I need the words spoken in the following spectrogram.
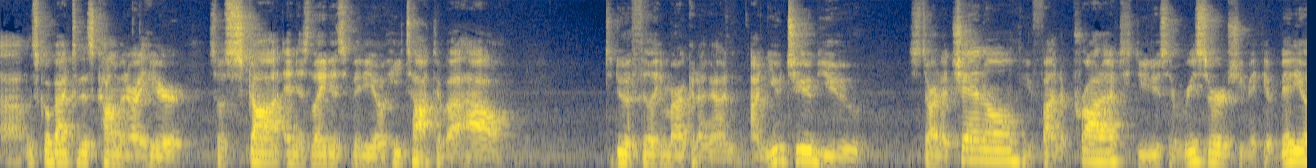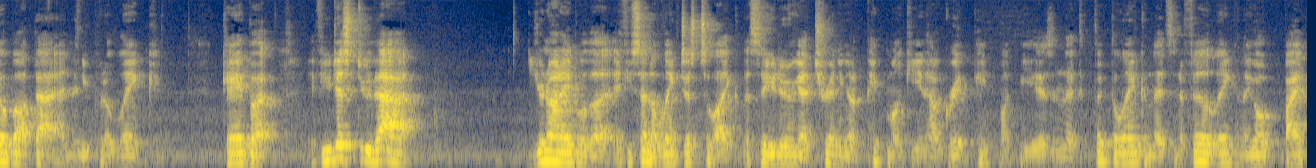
uh, let's go back to this comment right here. So Scott, in his latest video, he talked about how to do affiliate marketing on, on YouTube, you start a channel, you find a product, you do some research, you make a video about that, and then you put a link. Okay, but if you just do that, you're not able to, if you send a link just to like, let's say you're doing a training on PinkMonkey and how great PinkMonkey is, and they click the link and it's an affiliate link and they go buy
